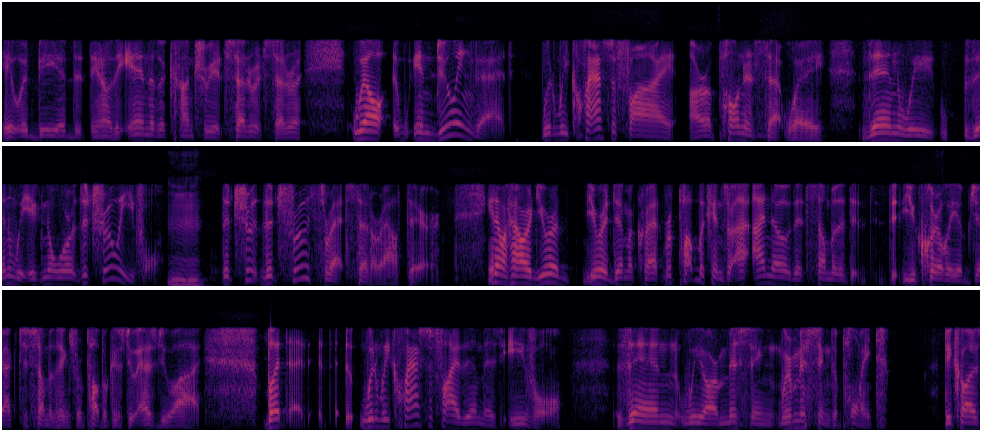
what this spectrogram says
It would be, you know, the end of the country, et cetera, et cetera. Well, in doing that, when we classify our opponents that way, then we then we ignore the true evil, mm-hmm. the true the true threats that are out there. You know, Howard, you're a you're a Democrat. Republicans, I, I know that some of the that you clearly object to some of the things Republicans do, as do I. But uh, when we classify them as evil, then we are missing we're missing the point because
